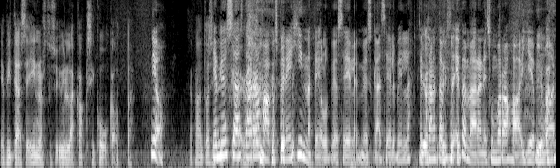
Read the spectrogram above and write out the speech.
ja pitää se innostus yllä kaksi kuukautta, Joo. Joka on tosi Ja myös säästää aika. rahaa, koska ne hinnat ei ollut myöskään selvillä. Että kannattaa pistää epämääräinen summa rahaa jemmaan.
